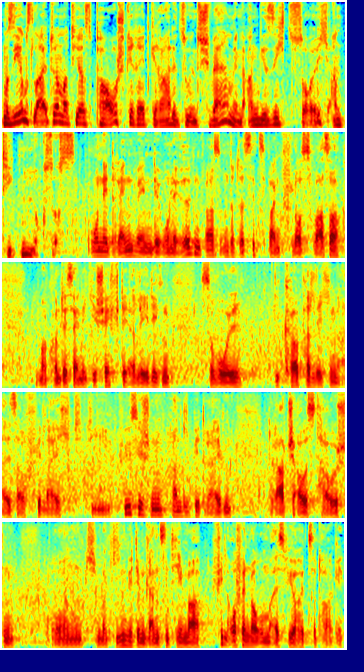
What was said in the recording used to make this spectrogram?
Museumsleiter Matthias Pausch Rausch gerät geradezu ins Schwärmen angesichts solch antiken Luxus. Ohne Trennwände, ohne irgendwas. Unter der Sitzbank floss Wasser. Man konnte seine Geschäfte erledigen, sowohl die körperlichen als auch vielleicht die physischen Handel betreiben, Tratsch austauschen. Und man ging mit dem ganzen Thema viel offener um als wir heutzutage.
